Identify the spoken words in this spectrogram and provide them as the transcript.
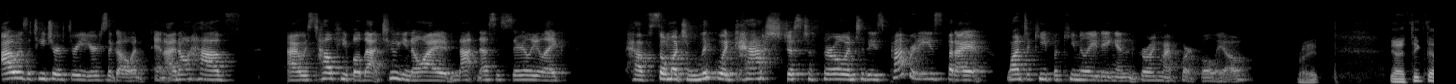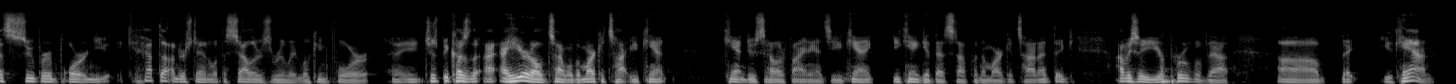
I was a teacher three years ago and, and I don't have, I always tell people that too, you know, I not necessarily like have so much liquid cash just to throw into these properties, but I want to keep accumulating and growing my portfolio. Right. Yeah, I think that's super important. You have to understand what the seller's really looking for. Uh, I just because the, I, I hear it all the time. Well, the market's hot. You can't can't do seller financing. You can't you can't get that stuff when the market's hot. I think obviously you're proof of that uh, that you can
